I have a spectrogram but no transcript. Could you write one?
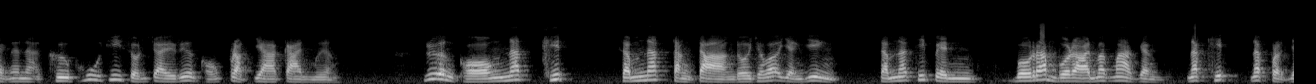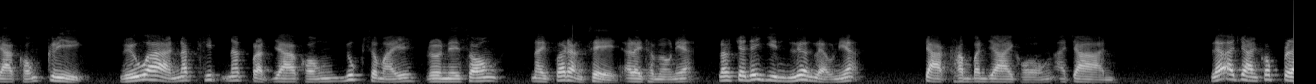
ก ๆ นั่นนะคือผู้ที่สนใจเรื่องของปรัชญาการเมือง เรื่องของนักคิดสำนักต่างๆ โดยเฉพาะอย่างยิ่งสำนักที่เป็นโบรโบราณมากๆ อย่างนักคิดนักปรัชญาของกรีก หรือว่านักคิดนักปรัชญาของยุคสมัยเรเนซองส์ ในฝรั่งเศสอะไรทำนองเนี้ย เราจะได้ยินเรื่องเหล่านี้จากคำบรรยายของอาจารย์ แล้วอาจารย์ก็แปล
